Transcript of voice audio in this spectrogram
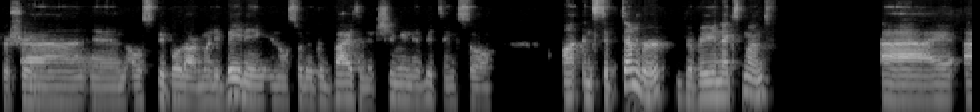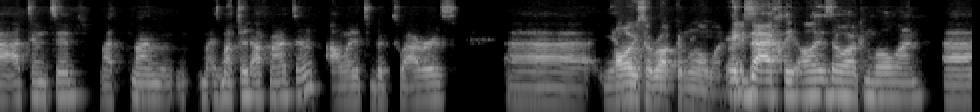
For sure. uh, and also people that are motivating, and also the good vibes and the cheering and everything. So uh, in September, the very next month, I, I attempted my, my, my, it's my third half marathon. I wanted to break two hours. Uh. Always a rock and roll one. Right? Exactly, always the rock and roll one. Uh,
